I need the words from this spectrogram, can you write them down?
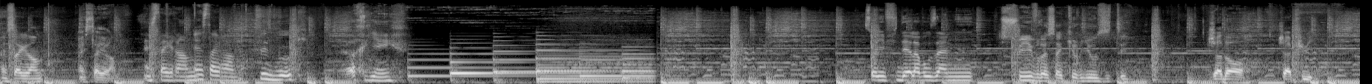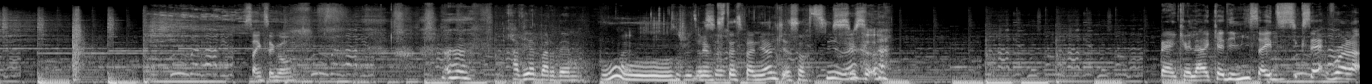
Instagram. Instagram. Instagram. Instagram. Facebook. Rien. Soyez fidèles à vos amis. Suivre sa curiosité. J'adore. J'appuie. 5 secondes. Javier Bardem. Ouh, je veux dire le ça. petit espagnol qui a sorti. C'est hein? ça. Ben, que l'Académie, ça ait du succès. Voilà.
